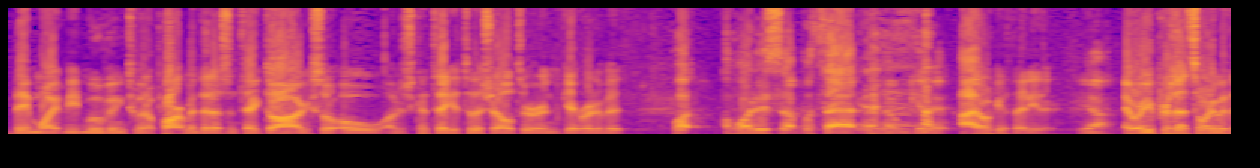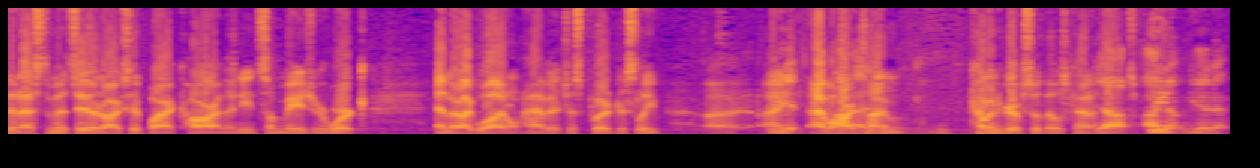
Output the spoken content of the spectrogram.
they might be moving to an apartment that doesn't take dogs, so oh, I'm just going to take it to the shelter and get rid of it. What What is up with that? I don't get it. I don't get that either. Yeah. And where you present somebody with an estimate, say their dog's hit by a car and they need some major work, and they're like, well, I don't have it, just put it to sleep. Uh, I, Yeah, I have a hard I- time coming to grips with those kind of Yeah, things. I don't get it.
